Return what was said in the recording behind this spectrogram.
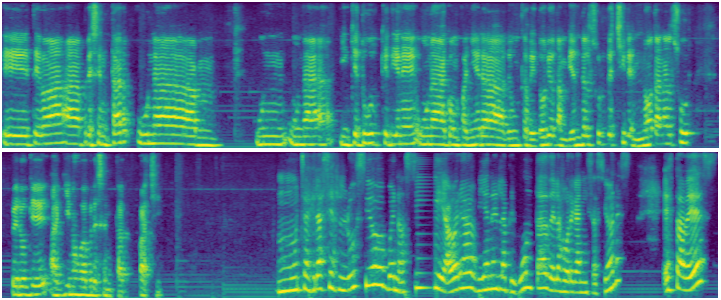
eh, te va a presentar una, mm, una inquietud que tiene una compañera de un territorio también del sur de Chile, no tan al sur, pero que aquí nos va a presentar. Pachi. Muchas gracias, Lucio. Bueno, sí, ahora viene la pregunta de las organizaciones. Esta vez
